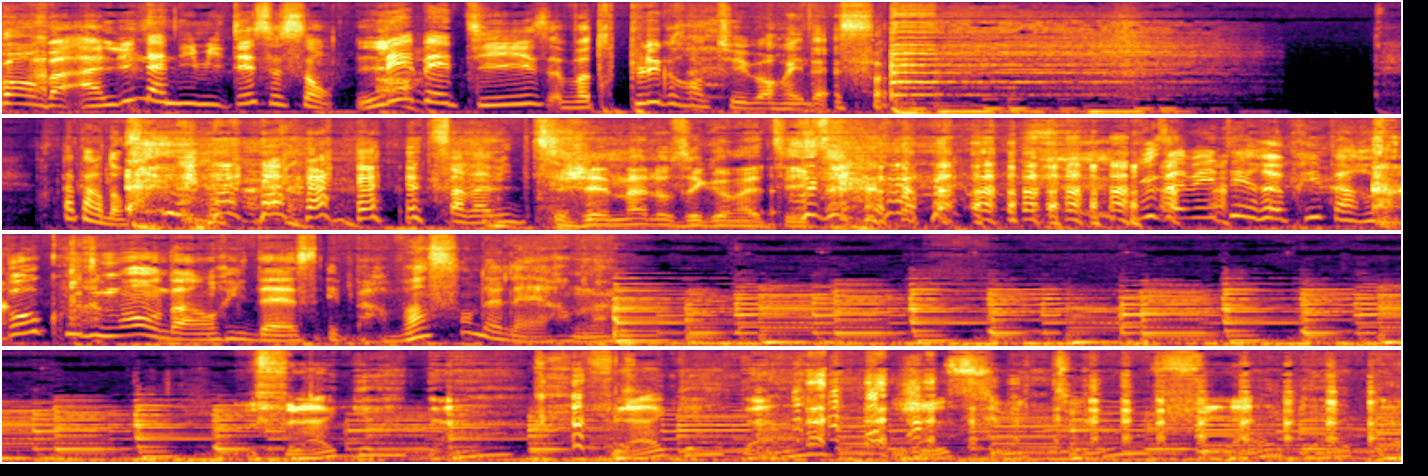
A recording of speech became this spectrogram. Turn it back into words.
Bon, bah, à l'unanimité, ce sont Les Bêtises, votre plus grand tube, Henri Dess. Ah, pardon. Ça va vite. J'ai mal aux zygomatiques. Vous avez été repris par beaucoup de monde, hein, Henri Dess, et par Vincent Delerme. Je suis tout flagada.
